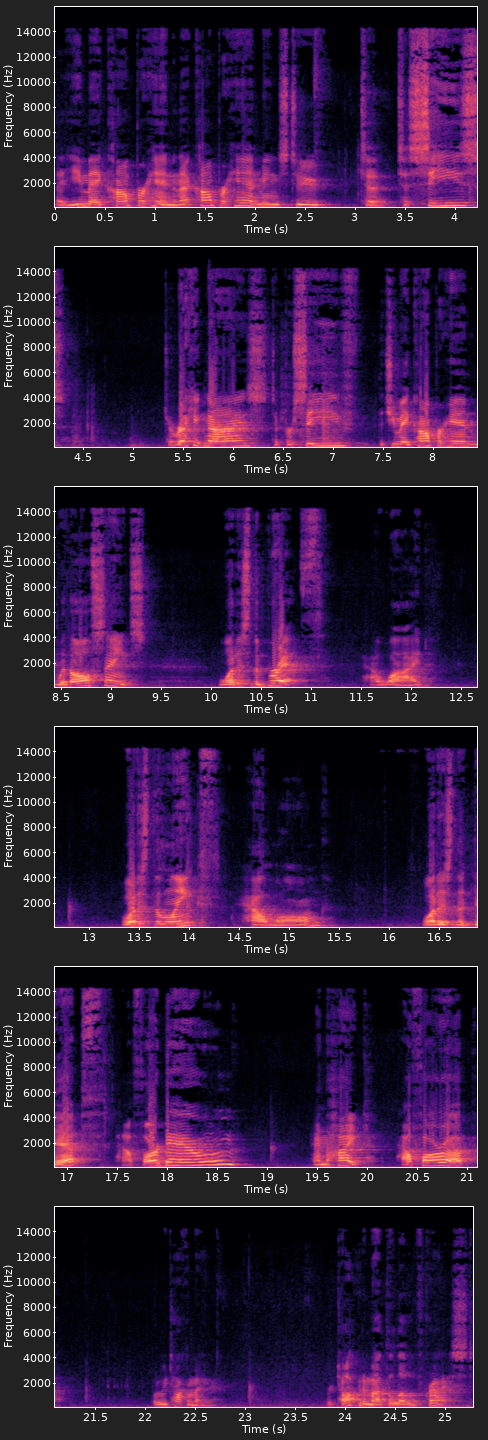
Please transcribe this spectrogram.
That ye may comprehend, and that comprehend means to, to, to seize, to recognize, to perceive, that you may comprehend with all saints what is the breadth, how wide, what is the length, how long, what is the depth, how far down, and the height, how far up. What are we talking about here? We're talking about the love of Christ.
